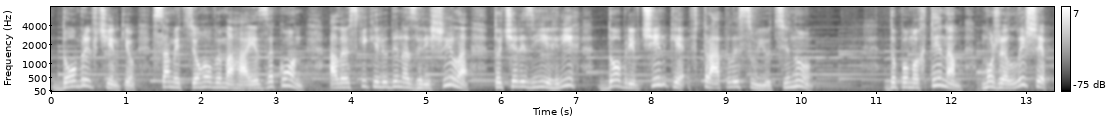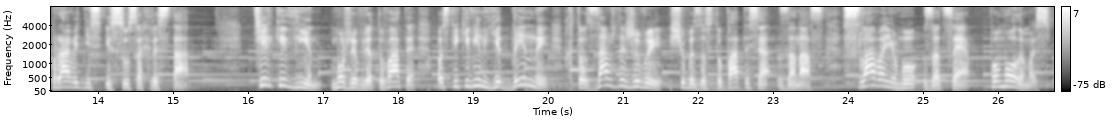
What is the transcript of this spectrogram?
добрих вчинків. Саме цього вимагає закон. Але оскільки людина згрішила, то через її гріх добрі вчинки втратили свою ціну допомогти нам може лише праведність Ісуса Христа. Тільки Він може врятувати, оскільки Він єдиний, хто завжди живий, щоби заступатися за нас. Слава йому за це! Помолимось!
